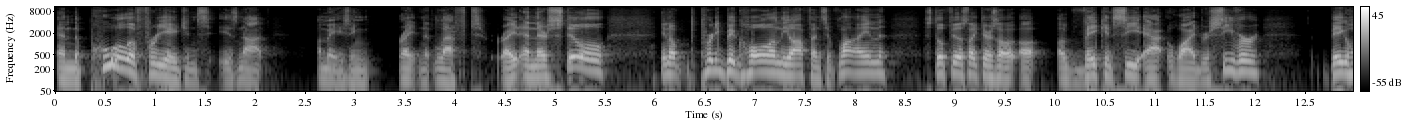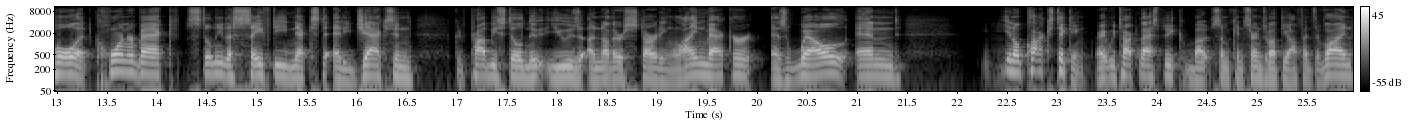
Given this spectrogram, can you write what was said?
and the pool of free agents is not amazing, right? And it left, right? And there's still, you know, pretty big hole on the offensive line. Still feels like there's a, a, a vacancy at wide receiver. Big hole at cornerback. Still need a safety next to Eddie Jackson. Could probably still use another starting linebacker as well. And, you know, clock's ticking, right? We talked last week about some concerns about the offensive line.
